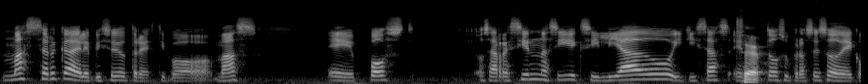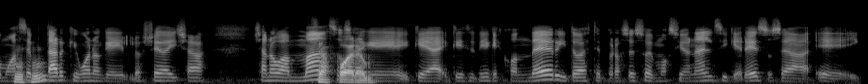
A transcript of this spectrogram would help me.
más cerca del episodio 3, tipo, más eh, post, o sea, recién así exiliado y quizás en todo su proceso de como aceptar que, bueno, que los Jedi ya ya no van más, o sea, que, que, se tiene que esconder y todo este proceso emocional, si querés, o sea, eh,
